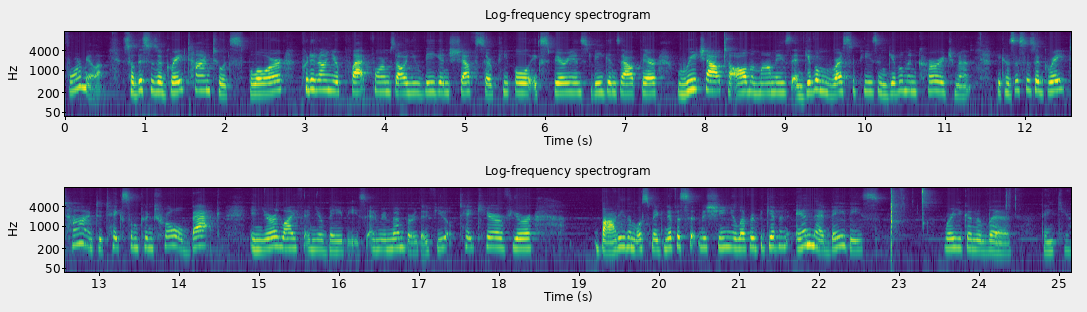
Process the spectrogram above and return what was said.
formula. So this is a great time to explore. Put it on your platforms, all you vegan chefs or people, experienced vegans out there. Reach out to all the mommies and give them recipes and give them encouragement because this is a great time to take some control back in your life and your babies. And remember that if you don't take care of your body, the most magnificent machine you'll ever be given, and that baby's, where are you going to live? Thank you.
